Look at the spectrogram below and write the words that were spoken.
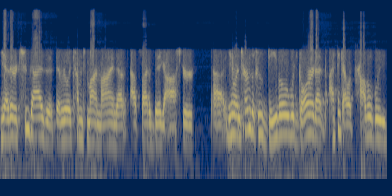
Yeah, there are two guys that, that really come to my mind out, outside of Big Oscar. Uh, you know, in terms of who Devo would guard, I, I think I would probably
